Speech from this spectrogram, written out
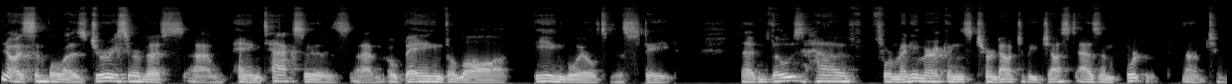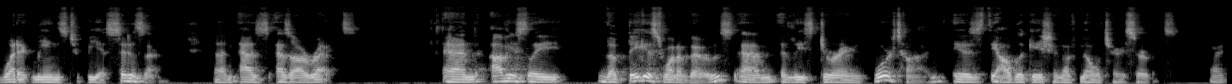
you know, as simple as jury service, um, paying taxes, um, obeying the law, being loyal to the state. And those have, for many Americans, turned out to be just as important um, to what it means to be a citizen um, as, as our rights. And obviously, the biggest one of those, um, at least during wartime, is the obligation of military service, right?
